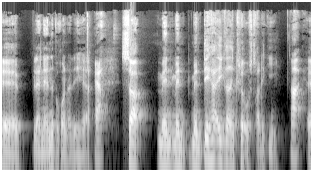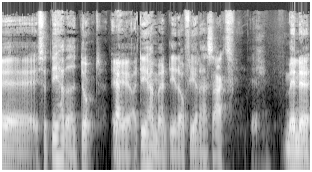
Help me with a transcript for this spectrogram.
ja. øh, blandt andet på grund af det her. Ja. Så, men, men, men det har ikke været en klog strategi. Nej. Øh, så det har været dumt, ja. øh, og det har man, det er der jo flere, der har sagt. Men, øh, det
